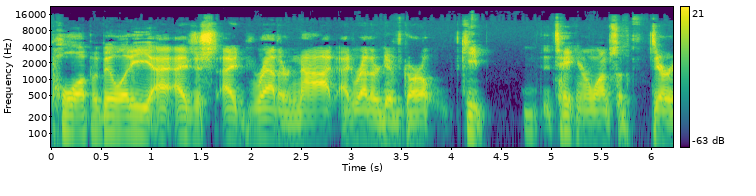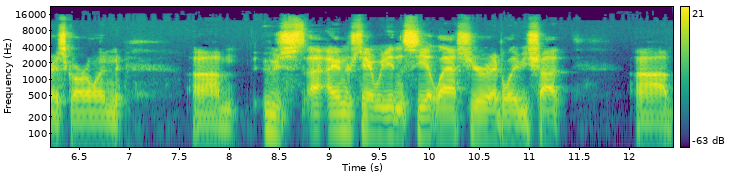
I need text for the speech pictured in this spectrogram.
pull up ability, I, I, just I'd rather not. I'd rather give Gar keep taking her lumps with Darius Garland, um, who's I understand we didn't see it last year. I believe he shot uh,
